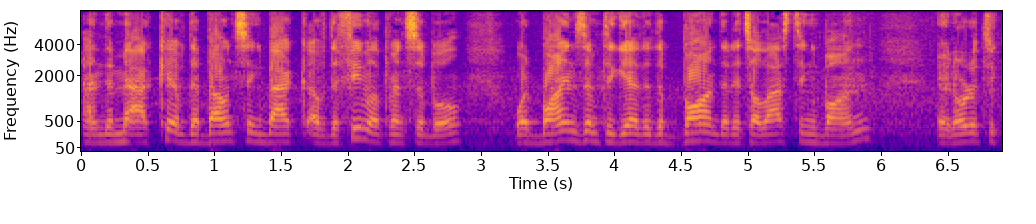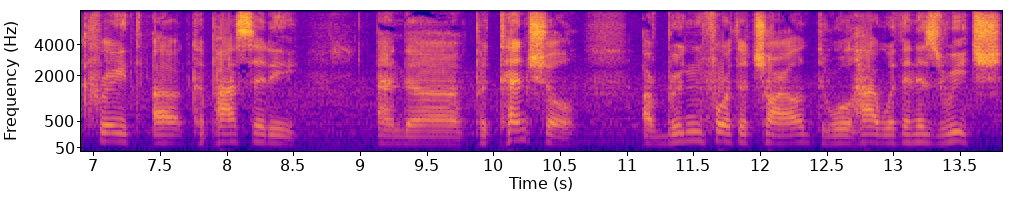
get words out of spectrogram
and the ma'akev, the bouncing back of the female principle. What binds them together, the bond that it's a lasting bond, in order to create a capacity and a potential of bringing forth a child who will have within his reach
